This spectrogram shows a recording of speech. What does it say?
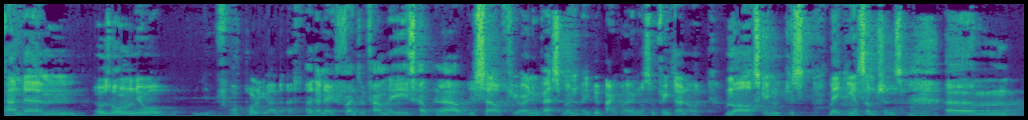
and um, it was all on your probably I don't- know friends and families helping out yourself, your own investment, maybe a bank loan or something. Don't know. I'm not asking, just making assumptions. Um,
